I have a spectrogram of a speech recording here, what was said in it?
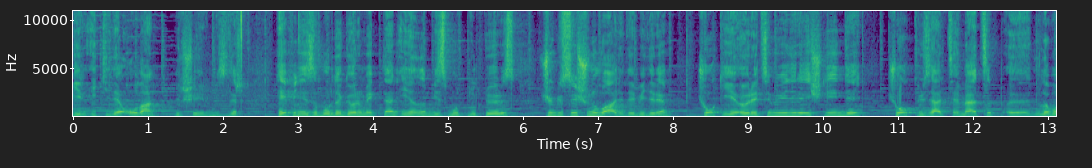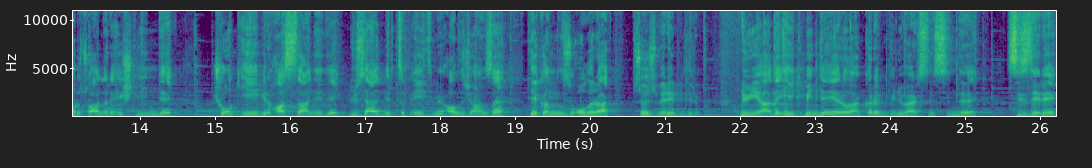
bir ikide olan bir şehrimizdir. Hepinizi burada görmekten inanın biz mutluluk duyuyoruz. Çünkü size şunu vaat edebilirim. Çok iyi öğretim üyeleri eşliğinde, çok güzel temel tıp e, laboratuvarları eşliğinde, çok iyi bir hastanede güzel bir tıp eğitimi alacağınıza dekanınız olarak söz verebilirim. Dünyada ilk binde yer alan Karabük Üniversitesi'nde sizleri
